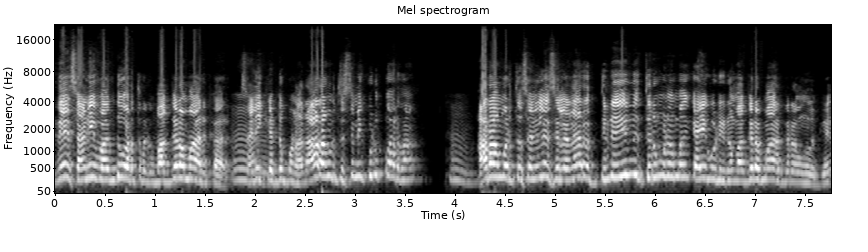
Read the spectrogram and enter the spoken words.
இதே சனி வந்து ஒருத்தருக்கு வக்ரமா இருக்காரு. சனி. கெட்டு போனார். ஆறாம் இடத்து சனி கொடுப்பார் தான். ஆறாம் இடத்து சனியில சில நேரம் திடீர்னு திருமணமா கை கூடிடும் வக்ரமா இருக்கிறவங்களுக்கு.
